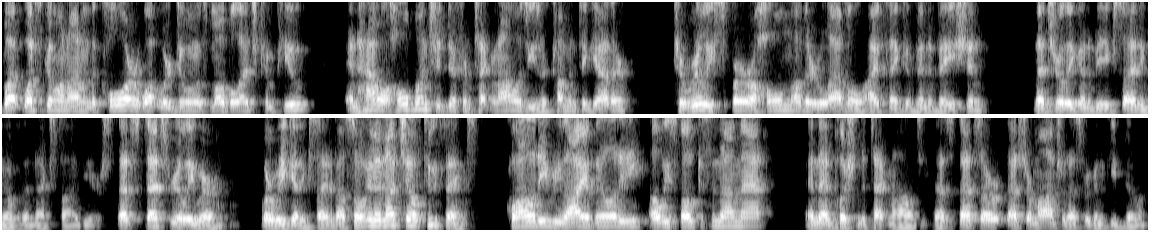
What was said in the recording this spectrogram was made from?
But what's going on in the core, what we're doing with mobile edge compute, and how a whole bunch of different technologies are coming together to really spur a whole nother level, I think, of innovation that's really going to be exciting over the next five years. That's that's really where where we get excited about. So in a nutshell, two things: quality, reliability, always focusing on that, and then pushing the technology. That's that's our that's our mantra. That's what we're going to keep doing.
